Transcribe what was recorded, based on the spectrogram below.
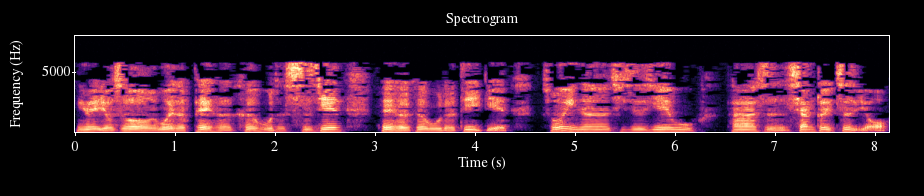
因为有时候为了配合客户的时间，配合客户的地点，所以呢，其实业务它是相对自由，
